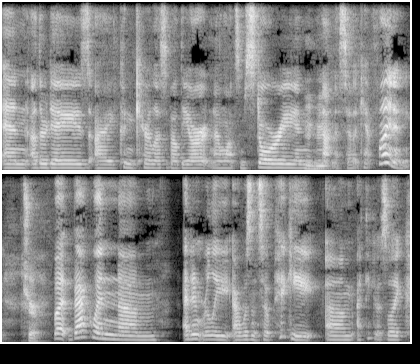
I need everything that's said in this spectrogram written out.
And other days I couldn't care less about the art and I want some story and not necessarily can't find any. Sure. But back when um, I didn't really, I wasn't so picky. Um, I think it was like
